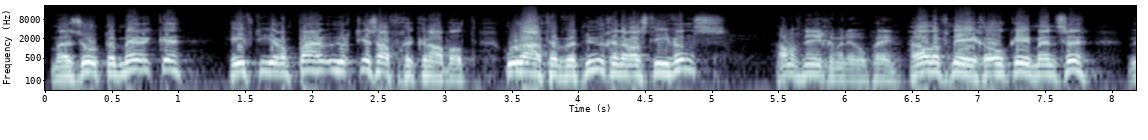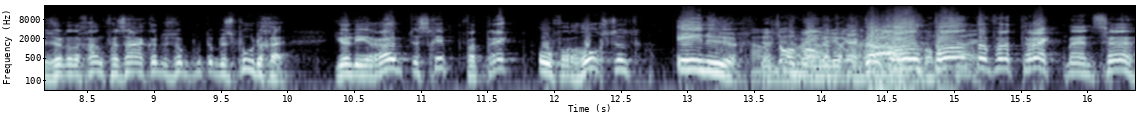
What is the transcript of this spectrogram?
Maar zo te merken heeft hij er een paar uurtjes afgeknabbeld. Hoe laat hebben we het nu, generaal Stevens? Half negen, meneer Opeen. Half negen, oké mensen. We zullen de gang van zaken dus op moeten bespoedigen. Jullie ruimteschip vertrekt over hoogstens één uur. Dat is onmogelijk. De entente vertrekt, mensen.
